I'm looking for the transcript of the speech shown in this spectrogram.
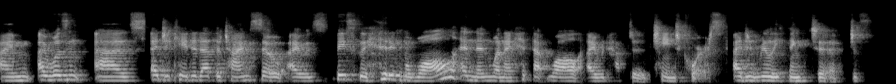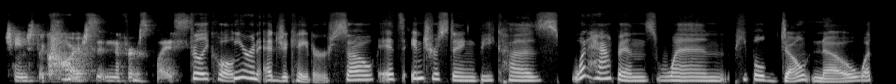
I'm I wasn't as educated at the time. So I was basically hitting a wall. And then when I hit that wall, I would have to change course. I didn't really think to just change the course in the first place. Really cool. You're an educator. So it's interesting because what happens when people don't know what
